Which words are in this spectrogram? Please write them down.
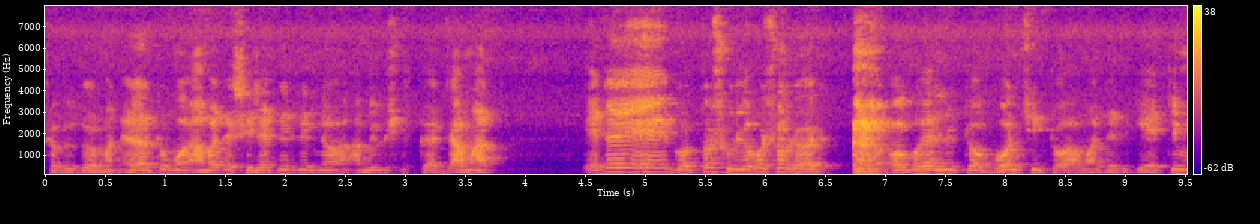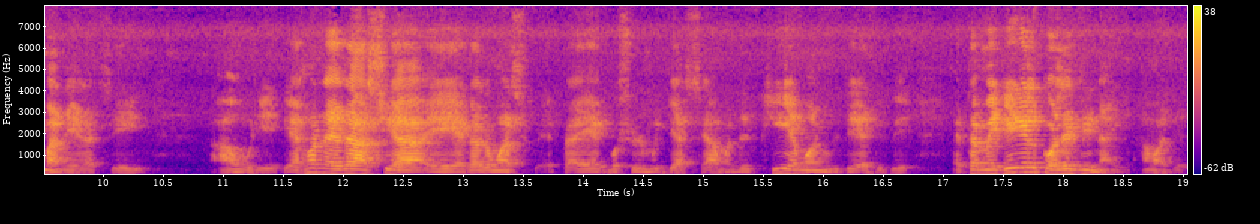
শফিকুর রহমান এরা তো আমাদের সিলেটের জন্য, আমি বিশেষ করে জামাত। এটা গত ষোলো বছরের অবহেলিত, বঞ্চিত আমাদেরকে এটি মানিয়ে আছে এই লীগ। এখন এরা আসিয়া এই এগারো মাস, প্রায় এক বছরের মধ্যে আসছে। আমাদের কি এমন দেয়া দিবে? একটা মেডিকেল কলেজই নাই আমাদের।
